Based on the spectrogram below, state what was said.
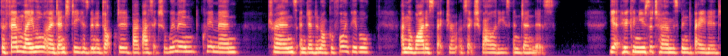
The femme label and identity has been adopted by bisexual women, queer men, trans and gender nonconforming people, and the wider spectrum of sexualities and genders. Yet who can use the term has been debated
